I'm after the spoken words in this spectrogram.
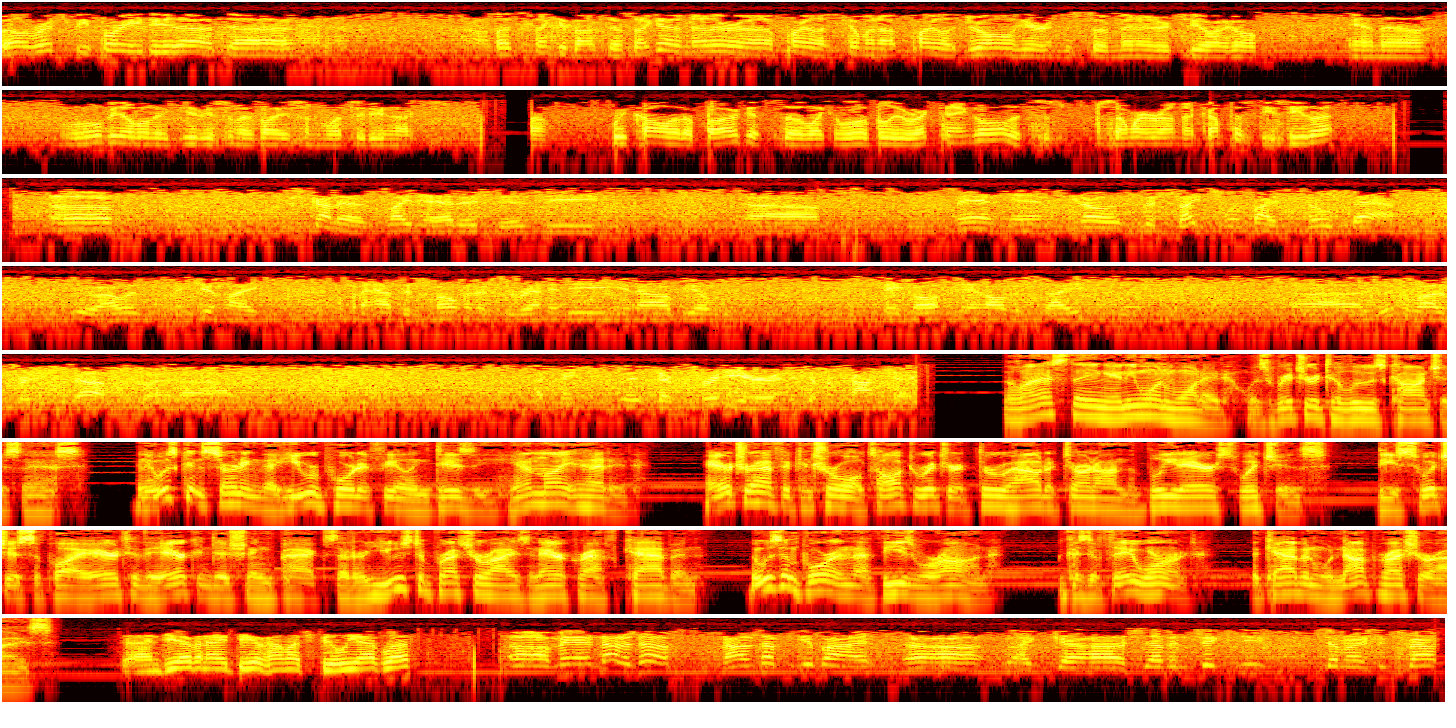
Well, Rich, before you do that, uh, let's think about this. I got another uh, pilot coming up, Pilot Joel, here in just a minute or two, I hope, and uh, we'll be able to give you some advice on what to do next. Uh, we call it a bug. It's uh, like a little blue rectangle. It's just somewhere around that compass. Do you see that? Um, just kind of lightheaded, dizzy. Um, man, and you know the sights went by so fast. Too. I was thinking like I'm gonna have this moment of serenity. You know, I'll be able to take all in all the sights. And, uh, there's a lot of pretty stuff, but uh, I think they're prettier in a different context. The last thing anyone wanted was Richard to lose consciousness, and it was concerning that he reported feeling dizzy and lightheaded. Air traffic control talked Richard through how to turn on the bleed air switches. These switches supply air to the air conditioning packs that are used to pressurize an aircraft cabin. It was important that these were on, because if they weren't, the cabin would not pressurize. And do you have an idea of how much fuel you have left? Uh, man, not enough. Not enough to get by. Uh, like, uh, 760, 760 pounds.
